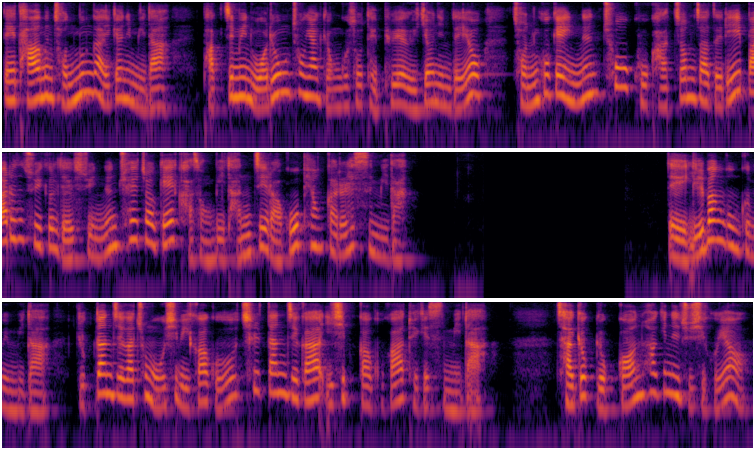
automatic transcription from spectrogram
네, 다음은 전문가 의견입니다. 박지민 월용청약연구소 대표의 의견인데요. 전국에 있는 초고가점자들이 빠른 수익을 낼 수 있는 최적의 가성비 단지라고 평가를 했습니다. 네, 일반 공급입니다. 6단지가 총 52가구, 7단지가 20가구가 되겠습니다. 자격 요건 확인해 주시고요.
